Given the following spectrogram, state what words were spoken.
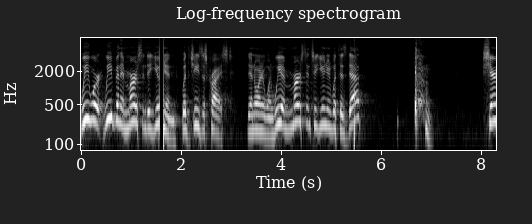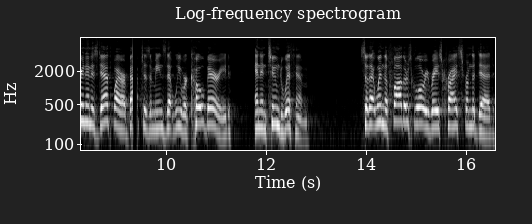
we were, we've been immersed into union with Jesus Christ, the Anointed One. We immersed into union with his death, Sharing in his death by our baptism means that we were co buried and entombed with him, so that when the Father's glory raised Christ from the dead,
